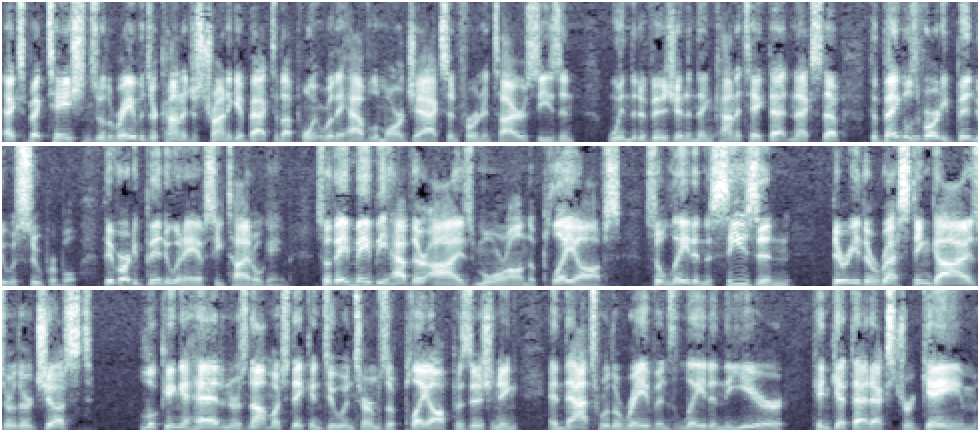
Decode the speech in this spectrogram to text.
expectations. Or the Ravens are kind of just trying to get back to that point where they have Lamar Jackson for an entire season, win the division, and then kind of take that next step. The Bengals have already been to a Super Bowl. They've already been to an AFC title game, so they maybe have their eyes more on the playoffs. So late in the season, they're either resting guys or they're just looking ahead and there's not much they can do in terms of playoff positioning and that's where the Ravens late in the year can get that extra game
